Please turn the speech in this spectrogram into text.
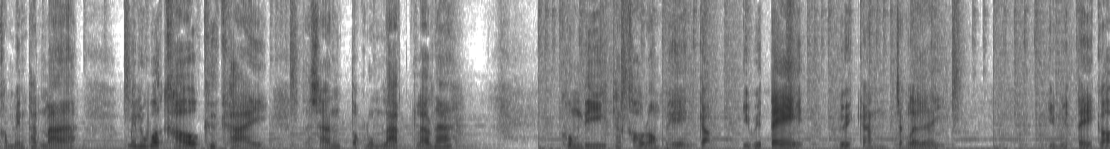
คอมเมนต์ถัดมา ไม่รู้ว่าเขาคือใคร แต่ฉันตกหลุมรักแล้วนะ คงดีถ้าเขาร้องเพลงกับอีวิเต้ด้วยกันจังเลยอีวิเต้ก็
